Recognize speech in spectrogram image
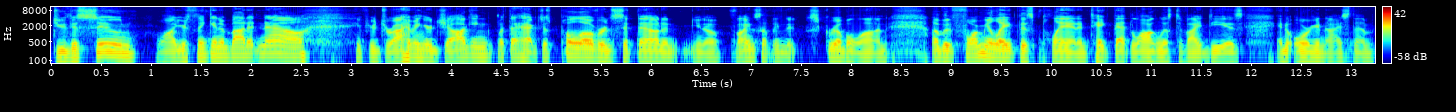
do this soon while you're thinking about it now. If you're driving or jogging, what the heck? Just pull over and sit down and, you know, find something to scribble on. Uh, but formulate this plan and take that long list of ideas and organize them.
